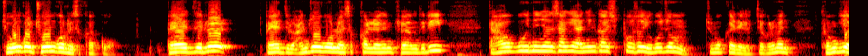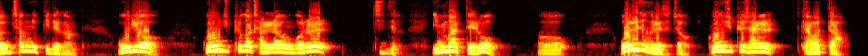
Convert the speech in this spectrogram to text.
좋은 걸 좋은 걸로 해석하고 배드를 배드로 안 좋은 걸로 해석하려는 경향들이 나오고 있는 현상이 아닌가 싶어서 이거 좀 주목해야 되겠죠. 그러면 경기 연착륙 기대감 오히려 고용지표가 잘 나온 거를 지- 입맛대로 어 원래는 그랬었죠. 고용지표 잘 나왔다.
